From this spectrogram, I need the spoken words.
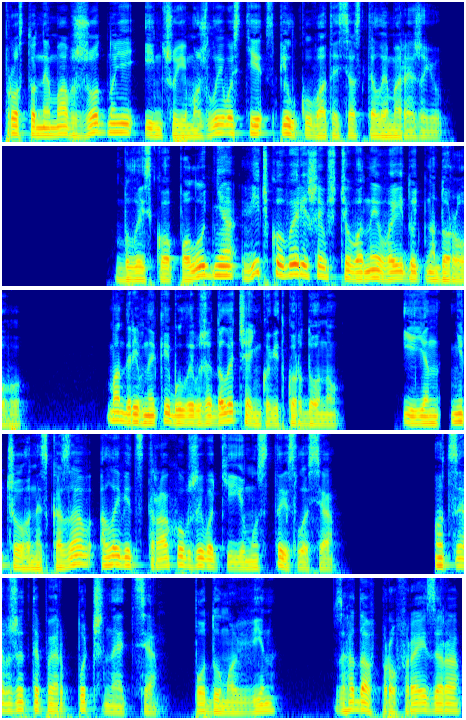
просто не мав жодної іншої можливості спілкуватися з телемережею. Близько полудня Вічко вирішив, що вони вийдуть на дорогу. Мандрівники були вже далеченько від кордону. Ієн нічого не сказав, але від страху в животі йому стислося. Оце вже тепер почнеться, подумав він, згадав про Фрейзера,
